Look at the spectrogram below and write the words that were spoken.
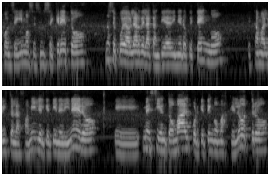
conseguimos es un secreto, no se puede hablar de la cantidad de dinero que tengo, está mal visto en la familia el que tiene dinero, eh, me siento mal porque tengo más que el otro,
